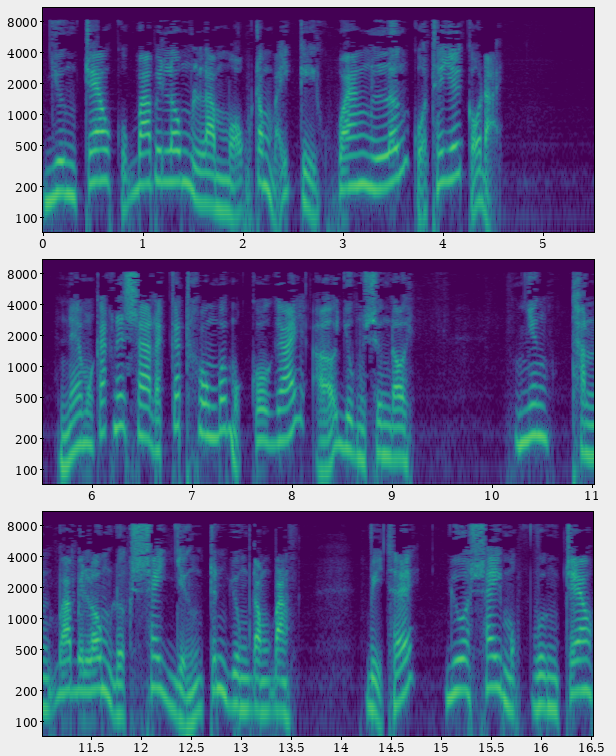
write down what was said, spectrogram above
giường treo của Babylon là một trong bảy kỳ quan lớn của thế giới cổ đại. Nebuchadnezzar đã kết hôn với một cô gái ở vùng sườn đồi. Nhưng thành Babylon được xây dựng trên vùng đồng bằng. Vì thế, vua xây một vườn treo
